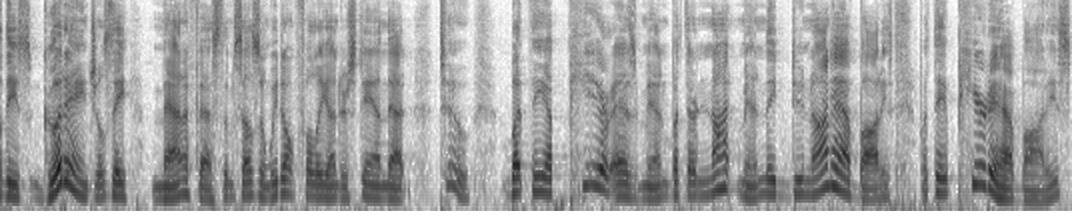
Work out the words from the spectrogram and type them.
these good angels, they manifest themselves, and we don't fully understand that too. But they appear as men, but they're not men. They do not have bodies, but they appear to have bodies.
